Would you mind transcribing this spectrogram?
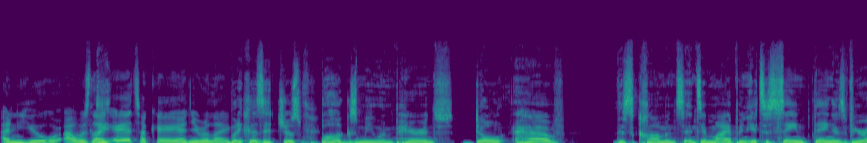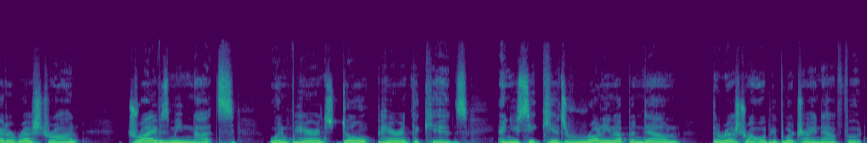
and you, I was like, "It's okay," and you were like, Because it just bugs me when parents don't have this common sense. In my opinion, it's the same thing as if you're at a restaurant, drives me nuts when parents don't parent the kids and you see kids running up and down the restaurant where people are trying to have food,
